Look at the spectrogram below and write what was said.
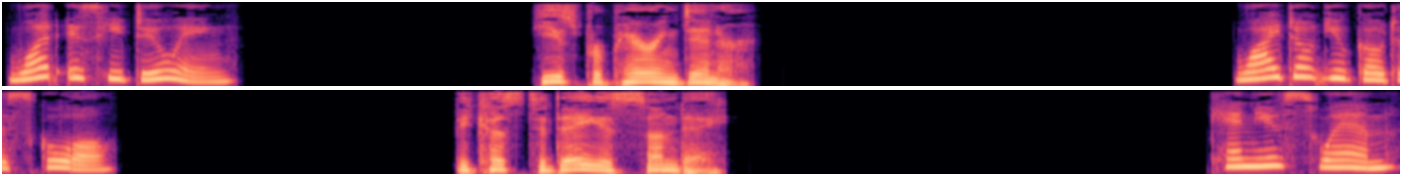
What is he doing? He is preparing dinner. Why don't you go to school? Because today is Sunday. Can you swim?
